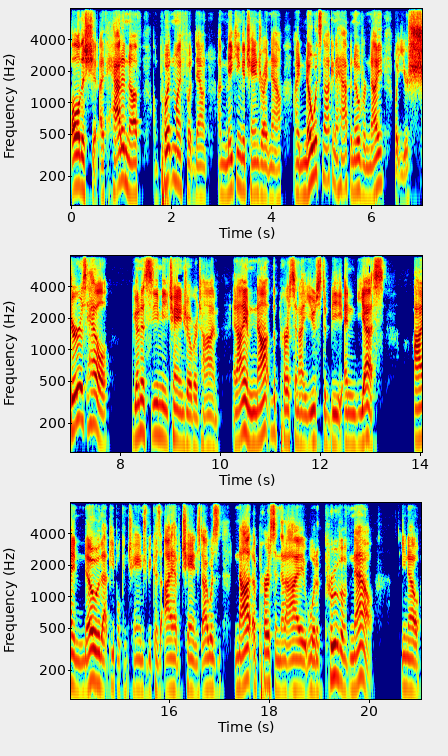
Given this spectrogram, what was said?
all this shit. I've had enough. I'm putting my foot down. I'm making a change right now. I know it's not going to happen overnight, but you're sure as hell going to see me change over time. And I am not the person I used to be. And yes, I know that people can change because I have changed. I was not a person that I would approve of now. You know,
